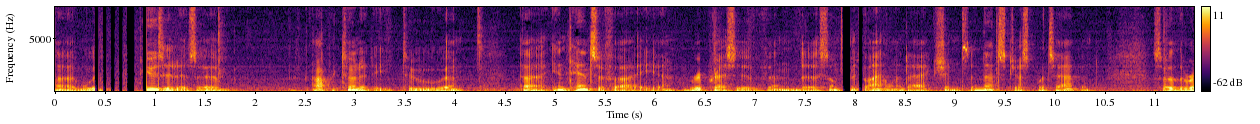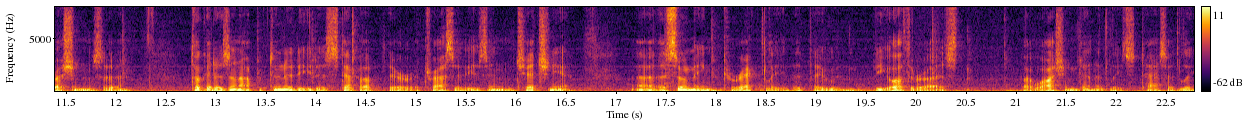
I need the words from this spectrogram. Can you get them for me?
uh, would use it as an opportunity to uh, uh, intensify repressive and sometimes violent actions, and that's just what's happened. So the Russians uh, took it as an opportunity to step up their atrocities in Chechnya, uh, assuming correctly that they would be authorized by Washington, at least tacitly.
